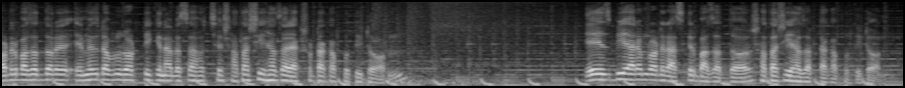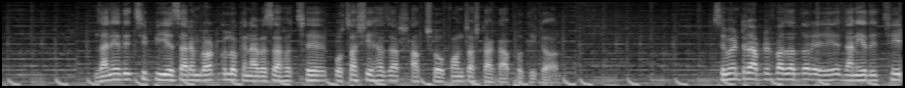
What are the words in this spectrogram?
রডের বাজার দরে এম এমএসডাব্লিউ রডটি কেনা বেচা হচ্ছে সাতাশি হাজার একশো টাকা প্রতি টন। এএসবিআরএম রডের আজকের বাজার দর সাতাশি হাজার টাকা প্রতি টন। জানিয়ে দিচ্ছি পিএসআরএম রডগুলো কেনা বেচা হচ্ছে পঁচাশি হাজার সাতশো পঞ্চাশ টাকা প্রতি টন। সিমেন্টের আপডেট বাজার দরে জানিয়ে দিচ্ছি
